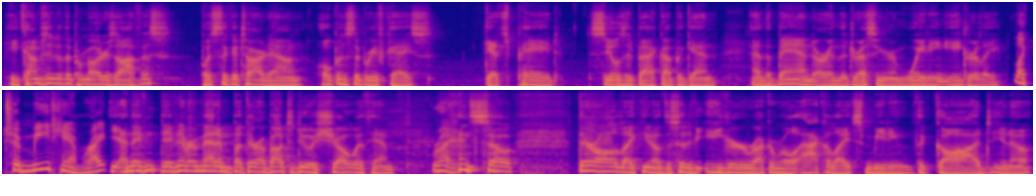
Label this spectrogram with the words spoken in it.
He comes into the promoter's office, puts the guitar down, opens the briefcase, gets paid, seals it back up again, and the band are in the dressing room waiting eagerly. Like to meet him, right? Yeah, and they've they've never met him, but they're about to do a show with him. Right. And so they're all like, you know, the sort of eager rock and roll acolytes meeting the god, you know.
